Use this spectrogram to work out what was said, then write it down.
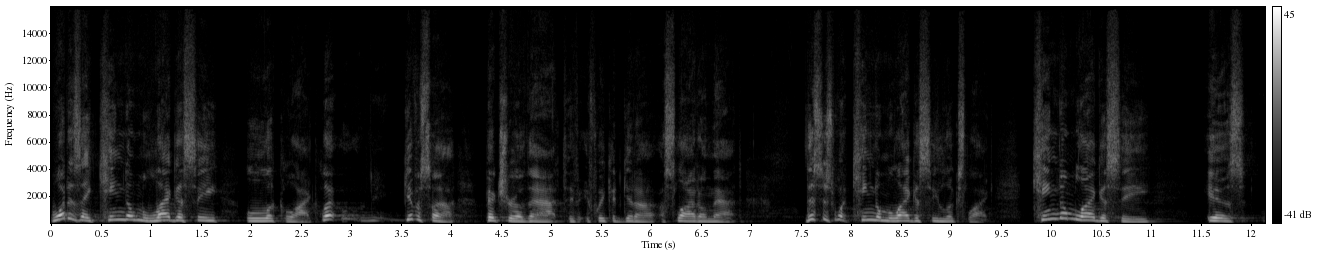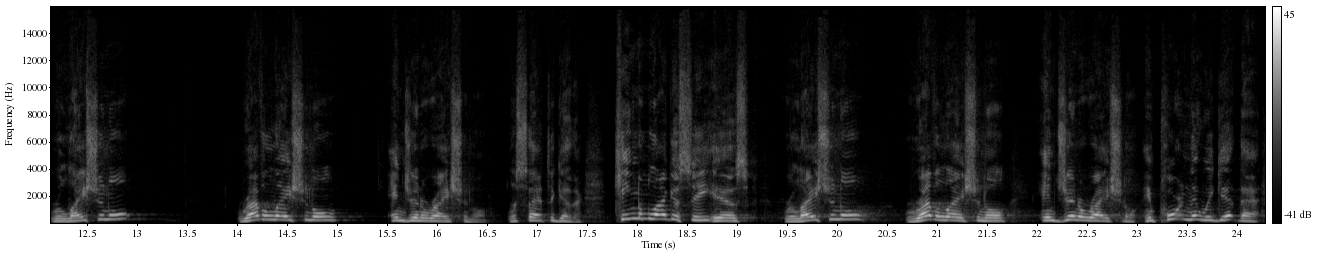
What does a kingdom legacy look like? Let, give us a picture of that, if, if we could get a, a slide on that. This is what kingdom legacy looks like. Kingdom legacy is relational, revelational, and generational. Let's say it together. Kingdom legacy is relational, revelational, and generational. Important that we get that.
